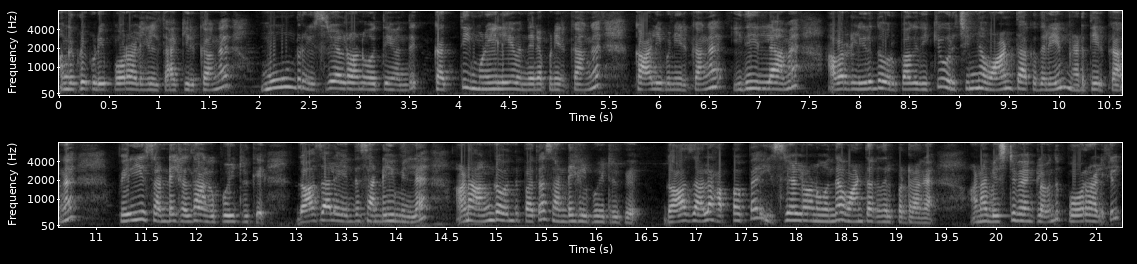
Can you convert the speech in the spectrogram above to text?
அங்கே இருக்கக்கூடிய போராளிகள் தாக்கியிருக்காங்க. மூன்று இஸ்ரேல் இராணுவத்தை வந்து கத்தி முனையிலேயே வந்து என்ன பண்ணியிருக்காங்க காலி பண்ணியிருக்காங்க இது இல்லாமல் அவர்கள் இருந்த ஒரு பகுதிக்கு ஒரு சின்ன வான் தாக்குதலையும் நடத்தியிருக்காங்க. பெரிய சண்டைகள் தான் அங்கே போயிட்டுருக்கு. காசாவில் எந்த சண்டையும் இல்லை. ஆனால் அங்கே வந்து பார்த்தா சண்டைகள் போயிட்டுருக்கு. காசாவில் அப்பப்போ இஸ்ரேல் ராணுவம் தான் வான் தாக்குதல் பண்ணுறாங்க ஆனால் வெஸ்ட் பேங்க்கில் வந்து போராளிகள்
